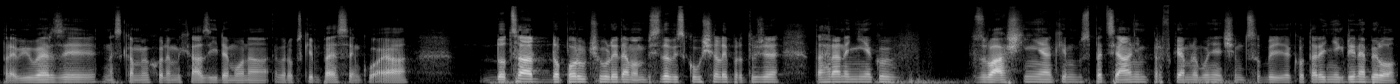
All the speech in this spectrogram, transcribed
preview verzi, dneska mimochodem vychází demo na evropském PSNku a já docela doporučuji lidem, aby si to vyzkoušeli, protože ta hra není jako zvláštní nějakým speciálním prvkem nebo něčím, co by jako tady nikdy nebylo.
